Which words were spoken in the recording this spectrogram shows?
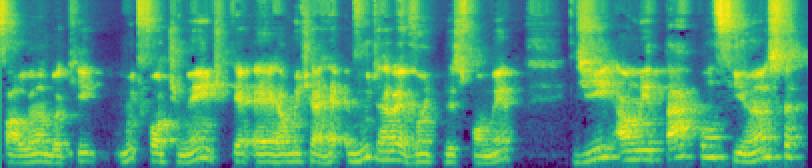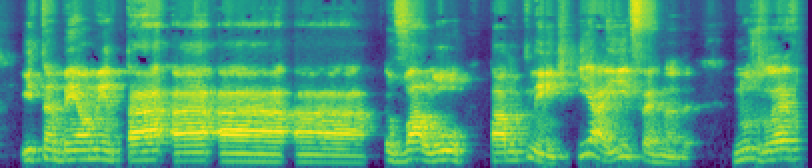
falando aqui muito fortemente, que é, é realmente é, é, muito relevante nesse momento, de aumentar a confiança e também aumentar a, a, a, o valor para o cliente. E aí, Fernanda, nos leva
